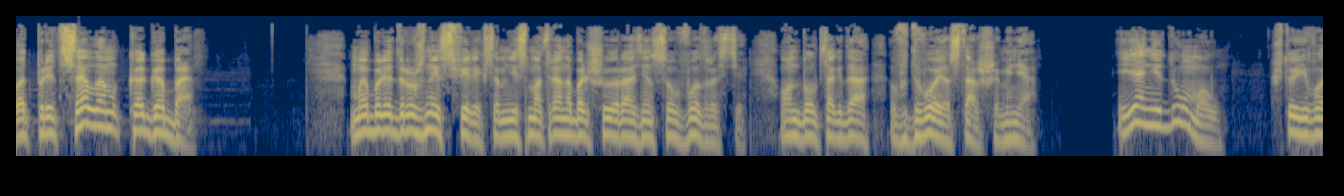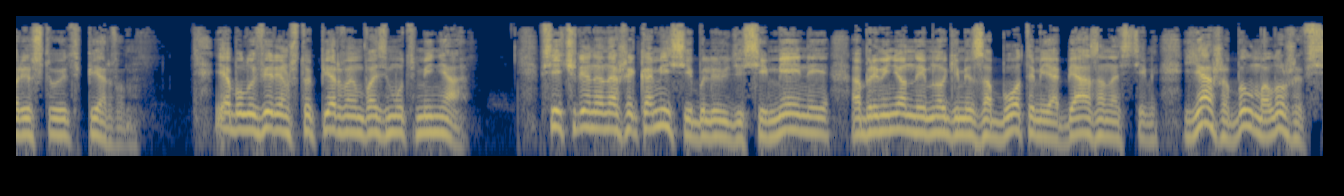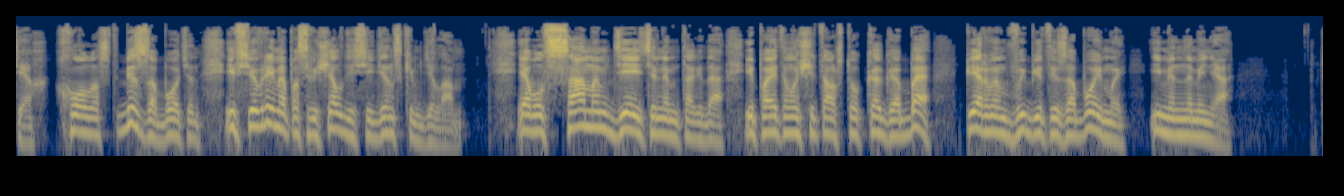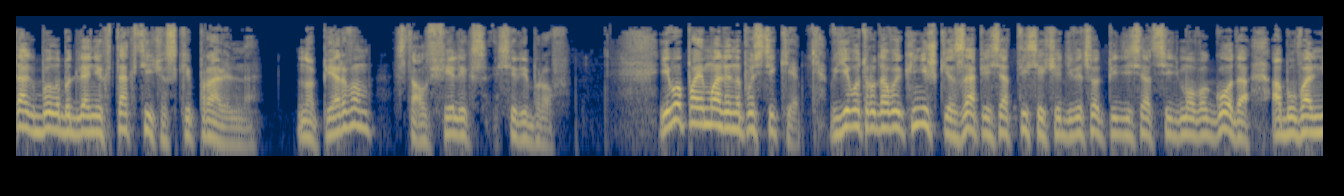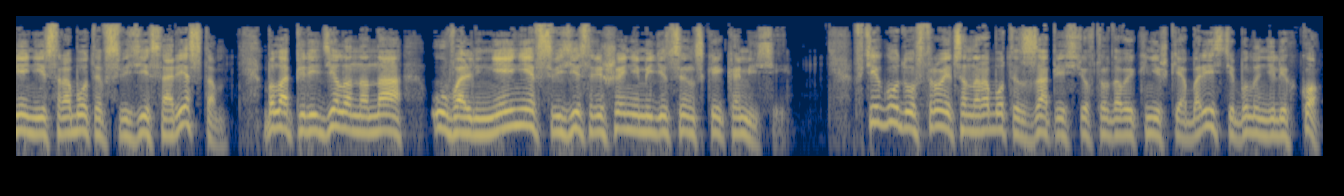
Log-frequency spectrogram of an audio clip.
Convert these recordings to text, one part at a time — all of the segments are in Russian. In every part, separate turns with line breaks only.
под прицелом КГБ. Мы были дружны с Феликсом, несмотря на большую разницу в возрасте. Он был тогда вдвое старше меня. Я не думал, что его арестуют первым. Я был уверен, что первым возьмут меня. Все члены нашей комиссии были люди семейные, обремененные многими заботами и обязанностями. Я же был моложе всех, холост, беззаботен и все время посвящал диссидентским делам. Я был самым деятельным тогда, и поэтому считал, что КГБ первым выбьет из обоймы именно меня. Так было бы для них тактически правильно. Но первым стал Феликс Серебров. Его поймали на пустяке. В его трудовой книжке запись от 1957 года об увольнении с работы в связи с арестом была переделана на «увольнение в связи с решением медицинской комиссии». В те годы устроиться на работу с записью в трудовой книжке об аресте было нелегко.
